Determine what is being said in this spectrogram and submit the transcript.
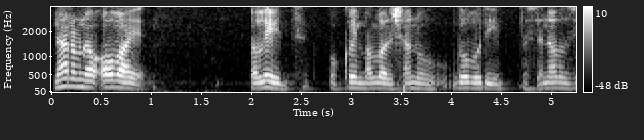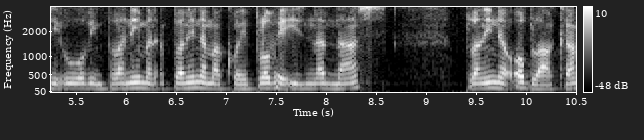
Naravno ovaj led o kojem Allah Žešanu govori da se nalazi u ovim planima, planinama koje plove iznad nas, planine oblaka,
